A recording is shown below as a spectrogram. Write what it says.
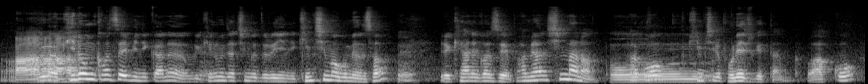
어, 아. 우리가 기농 컨셉이니까는 우리 네. 기농자 친구들이 이제 김치 먹으면서 네. 이렇게 하는 컨셉 하면 10만 원 오. 하고 김치를 보내주겠다는 거 왔고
